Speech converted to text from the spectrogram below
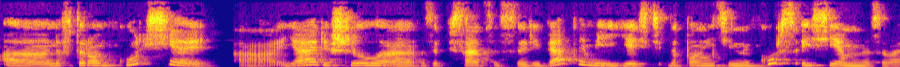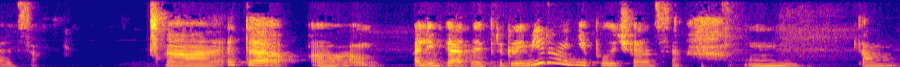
а, на втором курсе а, я решила записаться с ребятами. Есть дополнительный курс, ACM называется. А, это а, олимпиадное программирование, получается. Там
